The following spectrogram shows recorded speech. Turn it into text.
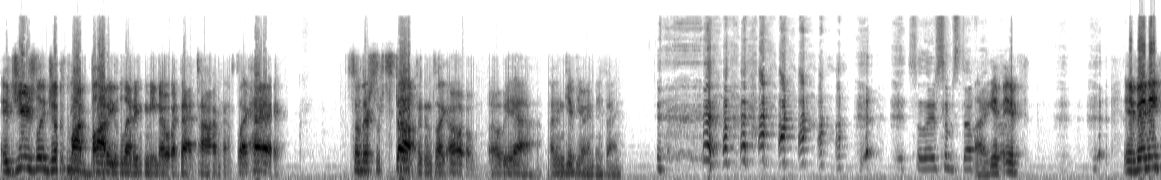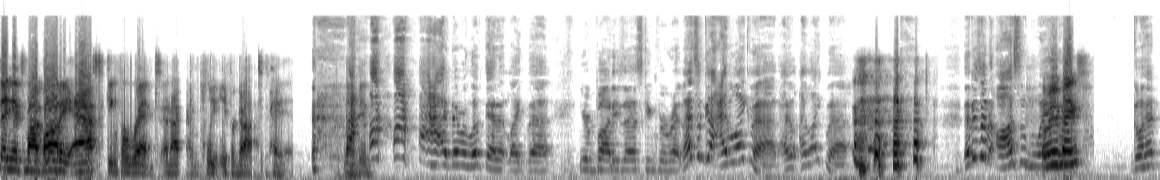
it's usually just my body letting me know at that time. And it's like, hey, so there's some stuff, and it's like, oh, oh yeah, I didn't give you anything. so there's some stuff. Like if, if if anything, it's my body asking for rent, and I completely forgot to pay it. Like I never looked at it like that. Your body's asking for rent. That's a good. I like that. I, I like that. that is an awesome way. I mean, it makes. Go ahead.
